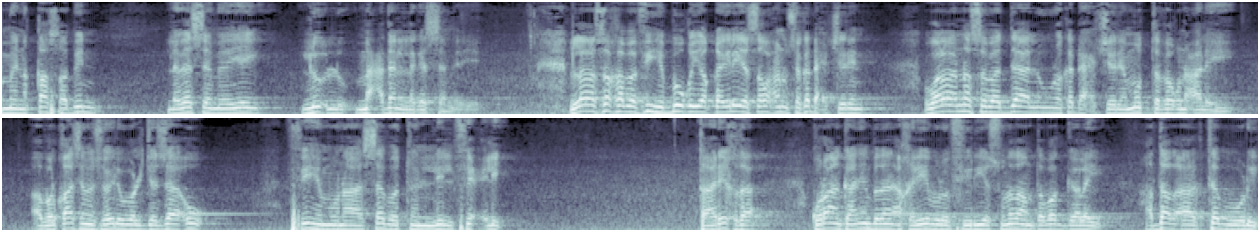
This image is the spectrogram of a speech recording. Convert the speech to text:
min qasabin laga sameeyey lulu macdan laga sameeyey. Laa sakhaba fiihi buuqiyo qayliya sawaxan uusan ka dhex jirin walaa nasaba daal uuna ka dhex jirin muttafaqun calayhi abulqaasim wاljazaau fiihi munaasabaة lilficli taariikhda qur'aankan in badan akhriyay buuo fiiriye sunnadan dabagalay haddaad aragta buudhi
